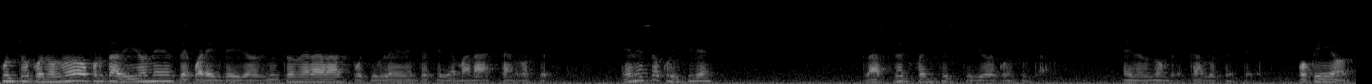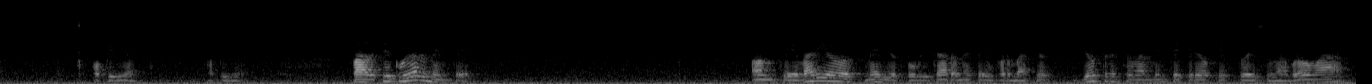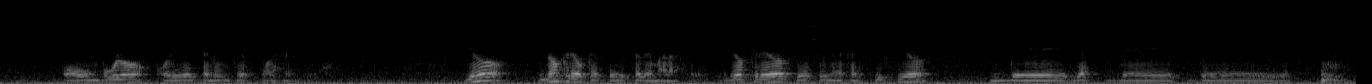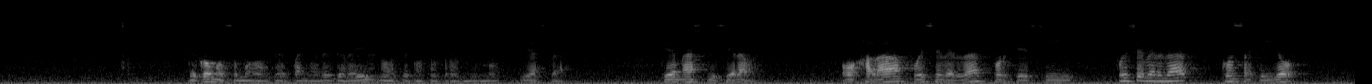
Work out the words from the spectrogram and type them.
Junto con un nuevo portaaviones de 42.000 toneladas, posiblemente se llamará Carlos III. En eso coinciden las tres fuentes que yo he consultado en el nombre Carlos III. Opinión, opinión, opinión. Particularmente, aunque varios medios publicaron esa información, yo personalmente creo que esto es una broma o un bulo o directamente una mentira. Yo no creo que esté hecho de mala fe. Yo creo que es un ejercicio de, de, de, cómo somos los españoles, de reírnos de nosotros mismos. Y ya está. ¿Qué más quisiéramos? Ojalá fuese verdad, porque si fuese verdad, cosa que yo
